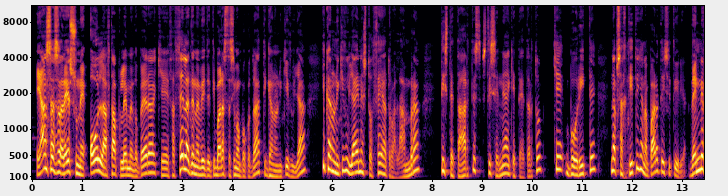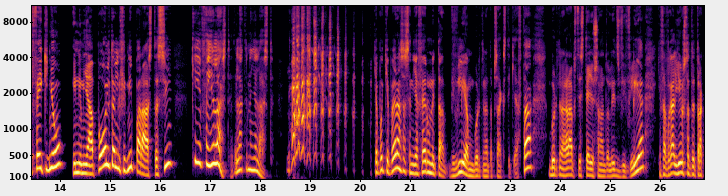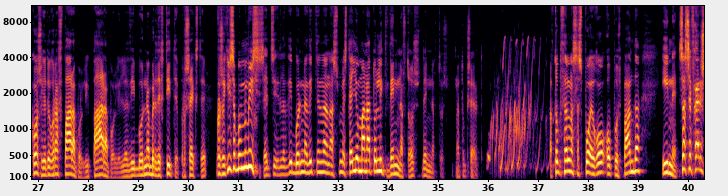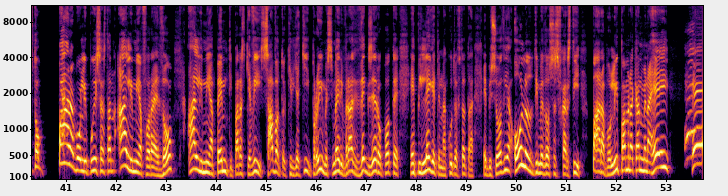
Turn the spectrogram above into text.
Εάν σας αρέσουν όλα αυτά που λέμε εδώ πέρα και θα θέλατε να δείτε την παράστασή μου από κοντά, την κανονική δουλειά, η κανονική δουλειά είναι στο θέατρο Αλάμπρα τις Τετάρτες στις 9 και 4 και μπορείτε να ψαχτείτε για να πάρετε εισιτήρια. Δεν είναι fake news, είναι μια απόλυτα αληθινή παράσταση και θα γελάστε. Ελάτε να γελάστε. Και από εκεί και πέρα, αν σας ενδιαφέρουν τα βιβλία μου, μπορείτε να τα ψάξετε και αυτά. Μπορείτε να γράψετε Στέλιο Ανατολίτης βιβλία και θα βγάλει γύρω στα 400, γιατί εγώ γράφω πάρα πολύ. Πάρα πολύ. Δηλαδή, μπορεί να μπερδευτείτε. Προσέξτε. Προσοχή σε απομιμήσεις. Δηλαδή, μπορεί να δείτε έναν, ας πούμε, Στέλιο Μανατολίτη. Δεν είναι αυτός. Δεν είναι αυτός. Να το ξέρετε. Αυτό που θέλω να σας πω εγώ, όπως πάντα, είναι Σας ευχαριστώ πάρα πολύ που ήσασταν άλλη μία φορά εδώ. Άλλη μία Πέμπτη, Παρασκευή, Σάββατο, Κυριακή, πρωί, μεσημέρι, βράδυ. Δεν ξέρω πότε επιλέγετε να ακούτε αυτά τα επεισόδια. Όλο το team εδώ σας ευχαριστεί πάρα πολύ. Πάμε να κάνουμε ένα hey! Hey!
